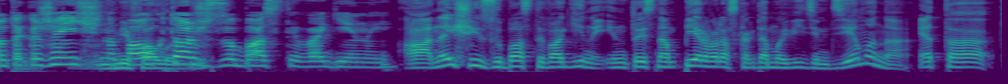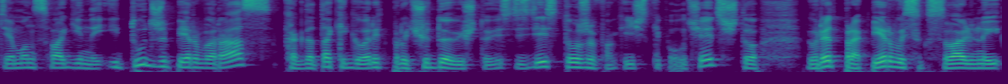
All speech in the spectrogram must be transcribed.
Ну, так и женщина-паук тоже с зубастой вагиной. А она еще и зубастой вагиной. И, ну, то есть нам первый раз, когда мы видим демона, это демон с вагиной. И тут же первый раз, когда так и говорит про чудовищ. То есть здесь тоже фактически получается, что говорят про первый сексуальный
